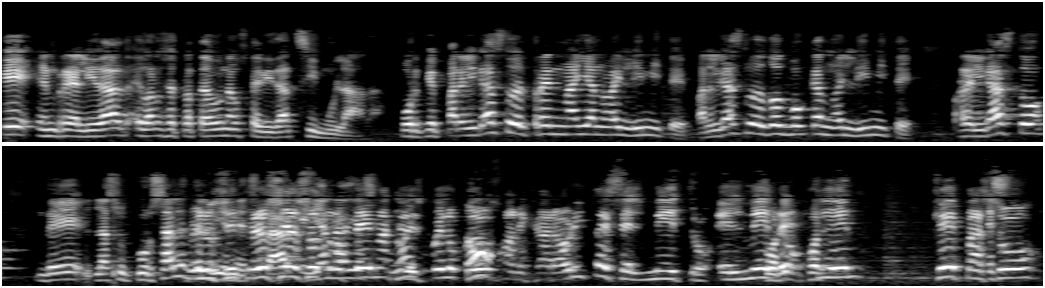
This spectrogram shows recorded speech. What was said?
que en realidad, Eduardo, se trata de una austeridad simulada, porque para el gasto del tren Maya no hay límite, para el gasto de dos bocas no hay límite, para el gasto de las sucursales del bienestar. Pero ese es otro tema que después lo podemos manejar. Ahorita es el metro, el metro. ¿Quién? ¿Qué pasó?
